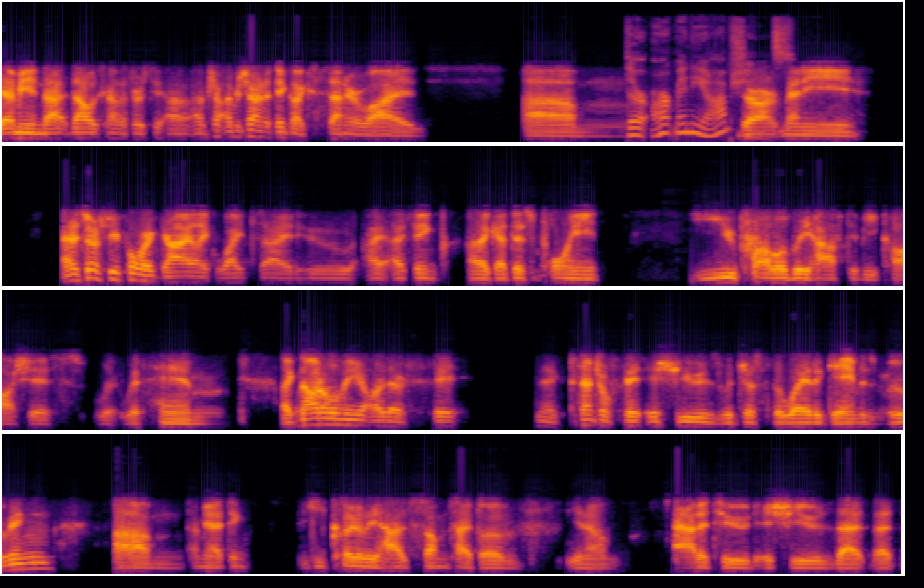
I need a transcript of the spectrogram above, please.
I mean that that was kind of the first. Thing. I'm trying I'm trying to think like center wise. Um, there aren't many options. there aren't many, and especially for a guy like Whiteside, who I, I think like at this point, you probably have to be cautious with, with him. Like, not only are there fit, like potential fit issues with just the way the game is moving. Um, I mean, I think he clearly has some type of you know attitude issues that that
